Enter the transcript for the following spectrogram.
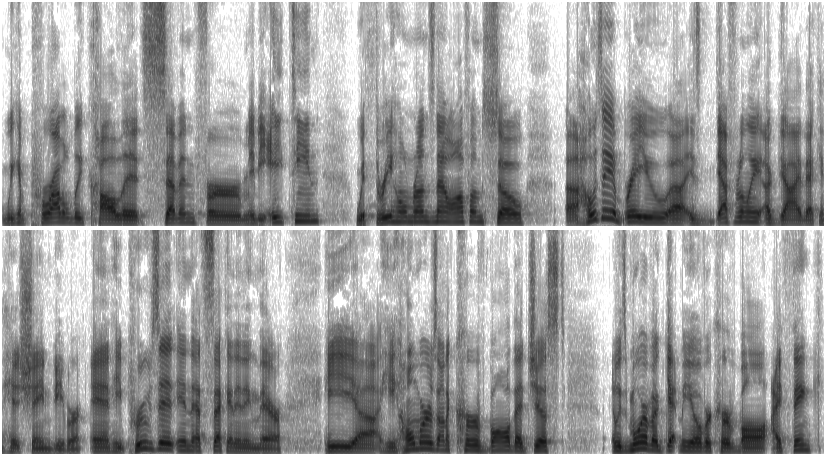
we can probably call it seven for maybe 18 with three home runs now off him. So uh, Jose Abreu uh, is definitely a guy that can hit Shane Bieber, and he proves it in that second inning there. He uh, he homers on a curveball that just it was more of a get me over curveball. I think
